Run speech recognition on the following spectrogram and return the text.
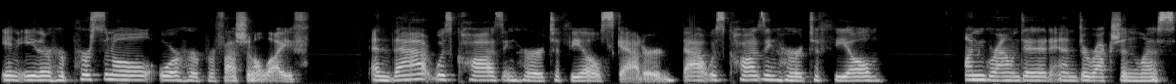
in either her personal or her professional life. And that was causing her to feel scattered. That was causing her to feel ungrounded and directionless.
